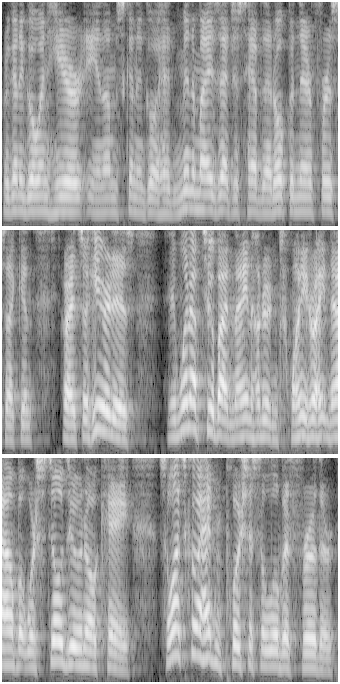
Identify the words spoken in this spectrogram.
We're going to go in here and I'm just going to go ahead and minimize that, just have that open there for a second. All right, so here it is. It went up to about 920 right now, but we're still doing okay. So let's go ahead and push this a little bit further.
